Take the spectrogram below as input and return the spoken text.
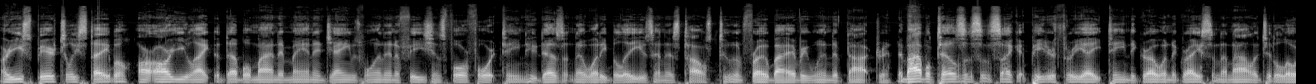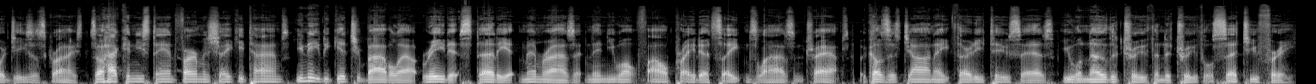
Are you spiritually stable? Or are you like the double minded man in James 1 and Ephesians four fourteen, who doesn't know what he believes and is tossed to and fro by every wind of doctrine? The Bible tells us in 2 Peter three eighteen to grow in the grace and the knowledge of the Lord Jesus Christ. So, how can you stand firm in shaky times? You need to get your Bible out, read it, study it, memorize it, and then you won't fall prey to Satan's lies and traps. Because as John eight thirty two says, you will know the truth and the truth will set you free.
